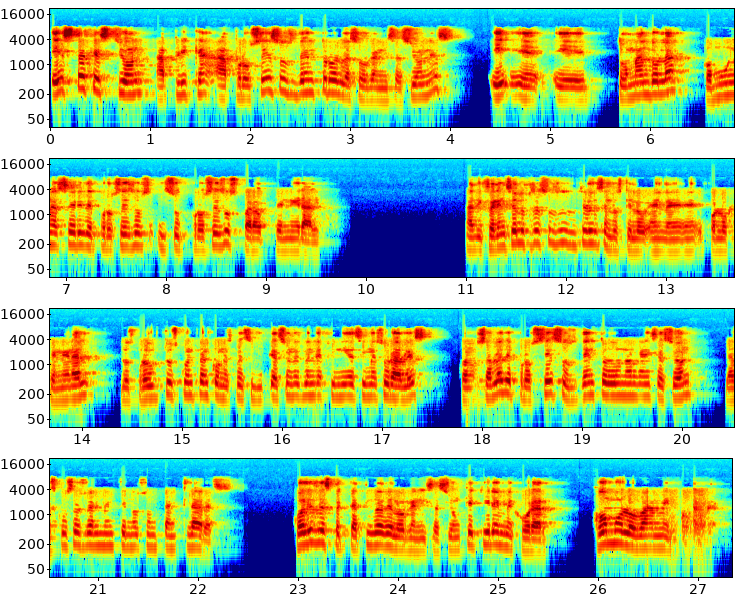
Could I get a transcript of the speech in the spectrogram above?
Esta gestión aplica a procesos dentro de las organizaciones, eh, eh, tomándola como una serie de procesos y subprocesos para obtener algo. A diferencia de los procesos industriales en los que por lo general los productos cuentan con especificaciones bien definidas y mesurables, cuando se habla de procesos dentro de una organización, las cosas realmente no son tan claras. ¿Cuál es la expectativa de la organización? ¿Qué quiere mejorar? ¿Cómo lo va a mejorar?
